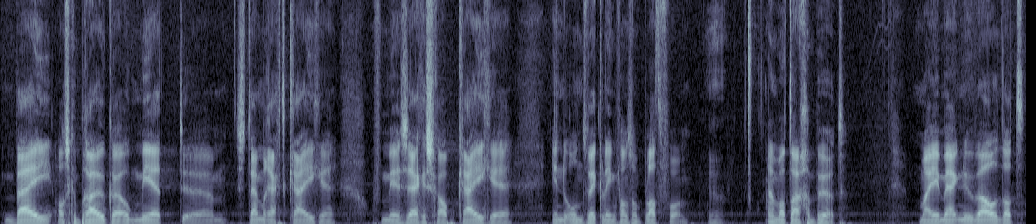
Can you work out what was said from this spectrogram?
wij als gebruiker ook meer ehm, stemrecht krijgen of meer zeggenschap krijgen in de ontwikkeling van zo'n platform. Ja. En wat daar gebeurt. Maar je merkt nu wel dat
